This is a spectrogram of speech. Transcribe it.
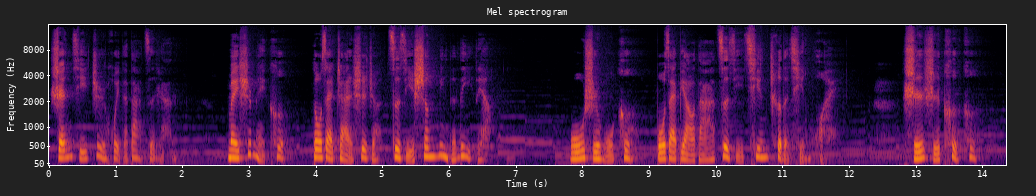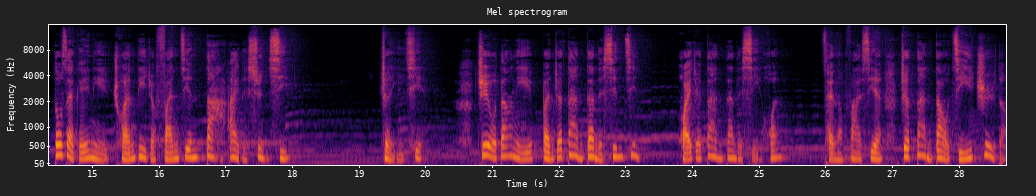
神奇智慧的大自然，每时每刻都在展示着自己生命的力量，无时无刻不在表达自己清澈的情怀，时时刻刻。都在给你传递着凡间大爱的讯息。这一切，只有当你本着淡淡的心境，怀着淡淡的喜欢，才能发现这淡到极致的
